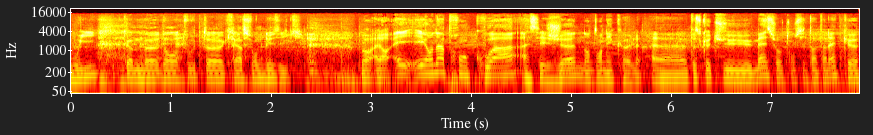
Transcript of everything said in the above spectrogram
Oui, comme dans toute création de musique. Alors, et, on apprend quoi à ces jeunes dans ton école? Euh, Parce que tu mets sur ton site internet que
